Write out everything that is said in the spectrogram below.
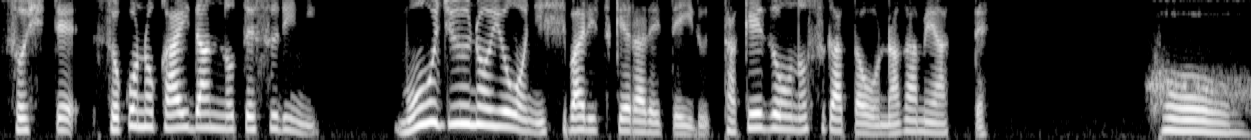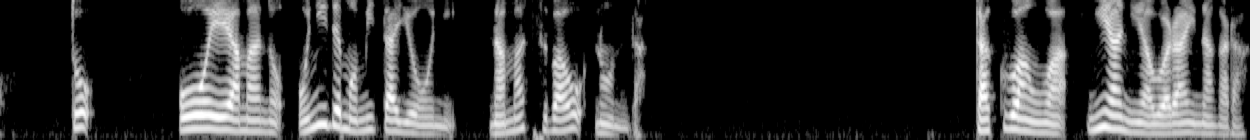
そしてそこの階段の手すりに猛獣のように縛り付けられている竹蔵の姿を眺め合って、ほう、と大江山の鬼でも見たように生唾を飲んだ。たくあんはニヤニヤ笑いながら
